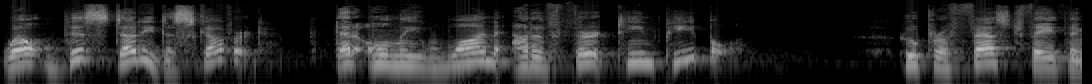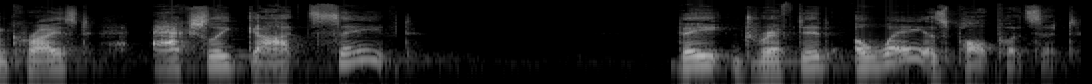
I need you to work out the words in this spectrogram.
Well, this study discovered that only one out of 13 people who professed faith in Christ actually got saved. They drifted away, as Paul puts it.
